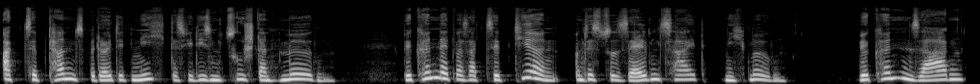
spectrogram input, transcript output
Akzeptanz bedeutet nicht, dass wir diesen Zustand mögen. Wir können etwas akzeptieren und es zur selben Zeit nicht mögen. Wir können sagen,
